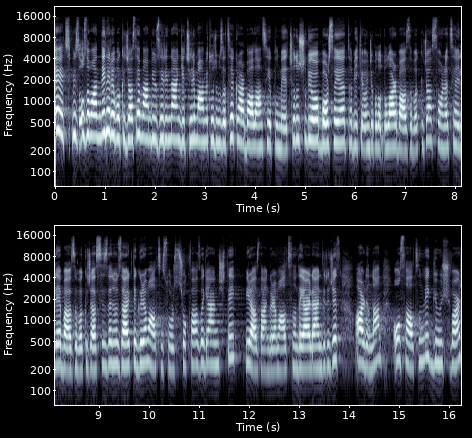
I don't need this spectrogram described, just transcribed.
Evet biz o zaman nelere bakacağız hemen bir üzerinden geçelim. Ahmet hocamıza tekrar bağlantı yapılmaya çalışılıyor. Borsaya tabii ki önce dolar bazlı bakacağız sonra TL bazlı bakacağız. Sizden özellikle gram altın sorusu çok fazla gelmişti. Birazdan gram altına değerlendireceğiz. Ardından ons altın ve gümüş var.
